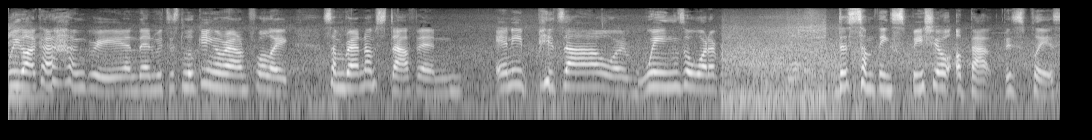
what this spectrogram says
we got kind of hungry and then we're just looking around for like some random stuff and any pizza or wings or whatever. There's something special about this place.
